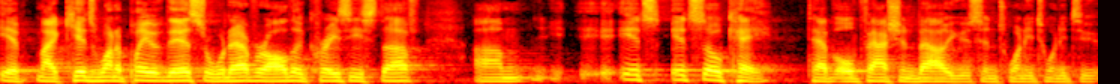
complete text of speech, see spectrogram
if my kids want to play with this or whatever all the crazy stuff. Um, it's it's okay to have old fashioned values in 2022.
